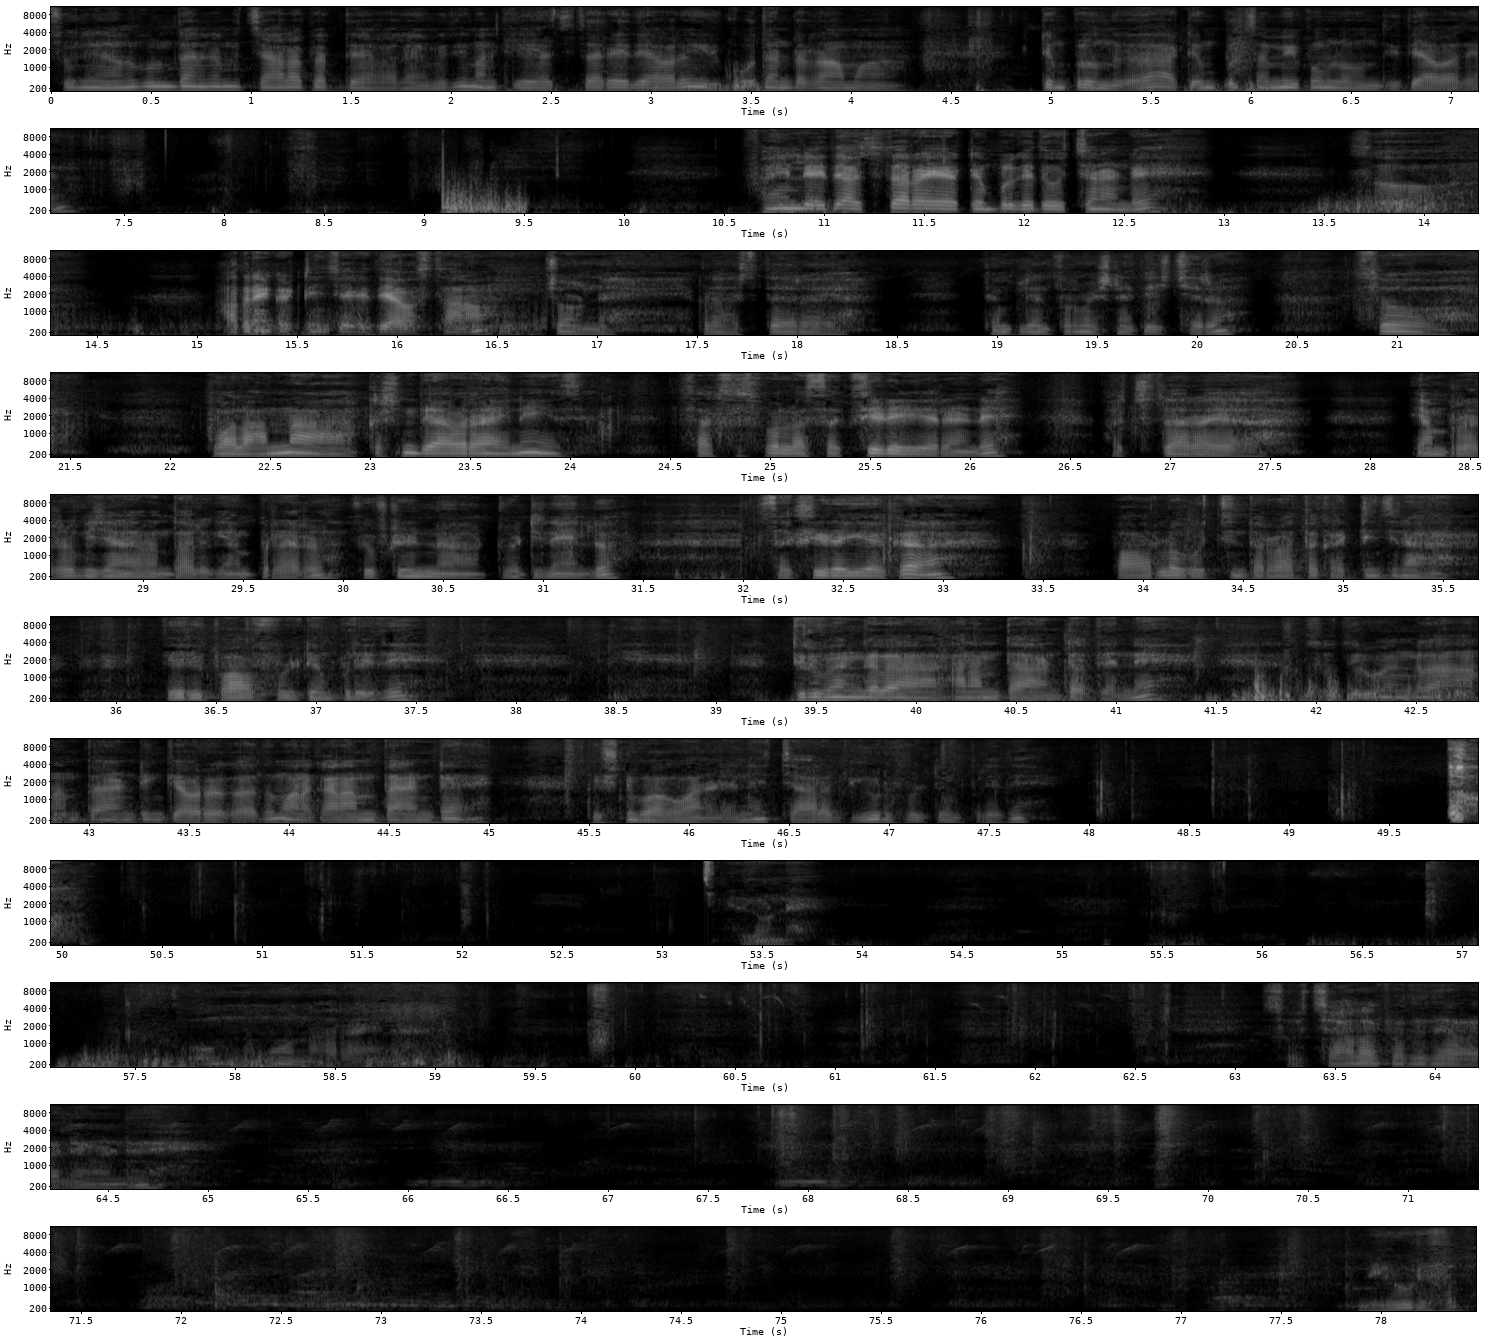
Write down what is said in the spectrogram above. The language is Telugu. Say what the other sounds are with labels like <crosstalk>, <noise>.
సో నేను అనుకున్న దానికన్నా చాలా పెద్ద దేవాలయం ఇది. మనకి అచ్యుతారే దేవాలయం. ఇది కోదండ రామ టెంపుల్ ఉంది కదా. ఆ టెంపుల్ సమీపంలో ఉంది దేవాలయం. ఫైనల్ అయితే అచ్యుతారాయ టెంపుల్కి అయితే వచ్చానండి. సో అతనే కట్టించారు ఈ దేవస్థానం. చూడండి ఇక్కడ అచ్యుతారాయ టెంపుల్ ఇన్ఫర్మేషన్ అయితే ఇచ్చారు. సో వాళ్ళ అన్న కృష్ణదేవరాయని సక్సెస్ఫుల్గా సక్సీడ్ అయ్యారండి అచ్యుతారాయ ఎంపరారు విజయనగరం తాలూకు ఎంపరారు ఫిఫ్టీన్ ట్వంటీ నైన్లో సక్సీడ్ అయ్యాక పవర్లోకి వచ్చిన తర్వాత కట్టించిన వెరీ పవర్ఫుల్ టెంపుల్ ఇది. తిరువెంగల అనంత అంటారు దాన్ని. సో తిరువెంగల అనంత అంటే ఇంకెవరో కాదు మనకు అనంత అంటే విష్ణు భగవానుడు అని. చాలా బ్యూటిఫుల్ టెంపుల్ ఇది. <coughs> ఇదిగోండి. సో చాలా పెద్ద దేవాలయం అండి. బ్యూటిఫుల్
